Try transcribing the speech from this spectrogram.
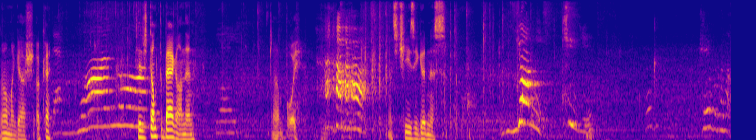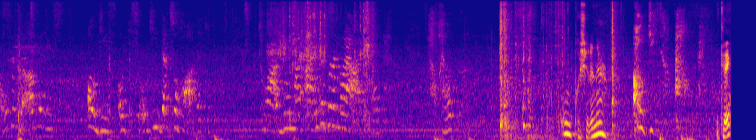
Oh my gosh. Okay. Then one more. Okay. Just dump the bag on then. Yay. Oh boy. That's cheesy goodness. Yummy. Cheesy. Okay, we're gonna open the oven. Oh jeez, oh jeez, oh jeez, that's so hot. That's so, so hot. I burn my eyes. I burn my eyes. Help, help. And push it in there. Oh jeez. Ow. Okay.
